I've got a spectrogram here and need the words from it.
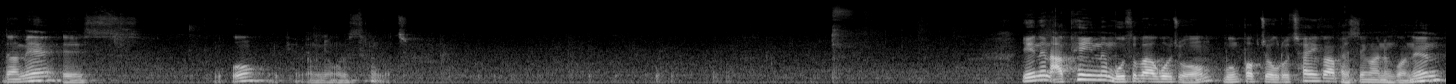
그 다음에 else 그리고 이렇게 명령어를 쓰는 거죠 얘는 앞에 있는 모습하고 좀 문법적으로 차이가 발생하는 거는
